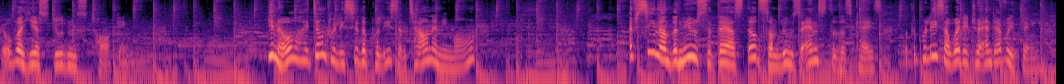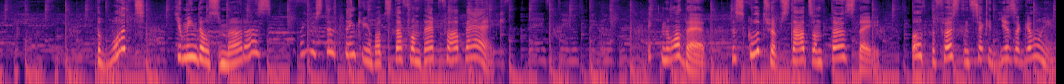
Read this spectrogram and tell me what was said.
You overhear students talking. You know, I don't really see the police in town anymore. I've seen on the news that there are still some loose ends to this case, but the police are ready to end everything. The what? You mean those murders? Are you still thinking about stuff from that far back? Ignore that. The school trip starts on Thursday. Both the first and second years are going.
